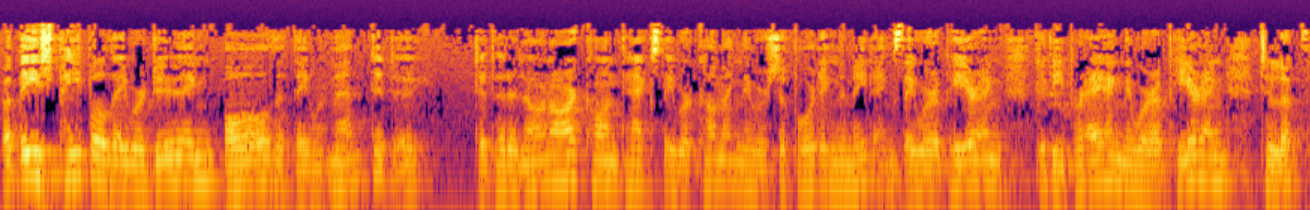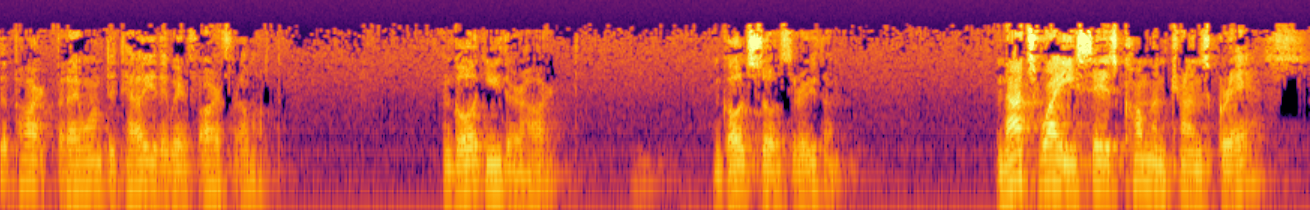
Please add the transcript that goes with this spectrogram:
But these people, they were doing all that they were meant to do. To put it on our context, they were coming, they were supporting the meetings, they were appearing to be praying, they were appearing to look the part, but I want to tell you they were far from it. And God knew their heart. And God saw through them. And that's why He says, Come and transgress.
